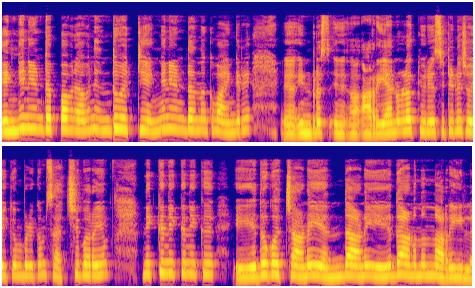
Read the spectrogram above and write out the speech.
എങ്ങനെയുണ്ട് അപ്പം അവൻ അവൻ എന്ത് പറ്റി എങ്ങനെയുണ്ടെന്നൊക്കെ ഭയങ്കര ഇൻട്രസ്റ്റ് അറിയാനുള്ള ക്യൂരിയോസിറ്റിയിൽ ചോദിക്കുമ്പോഴേക്കും സച്ചി പറയും നിക്ക് നിക്ക് നിക്ക് ഏത് കൊച്ചാണ് എന്താണ് ഏതാണെന്നൊന്നും അറിയില്ല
